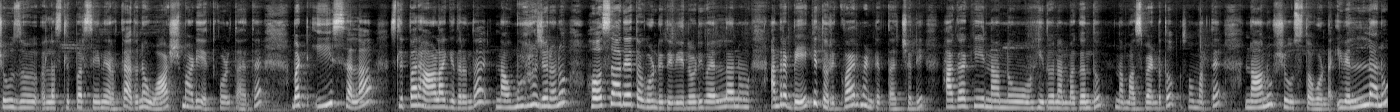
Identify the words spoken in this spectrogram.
ಶೂಸು ಎಲ್ಲ ಸ್ಲಿಪ್ಪರ್ಸ್ ಏನಿರುತ್ತೆ ಅದನ್ನು ವಾಶ್ ಮಾಡಿ ಎತ್ಕೊಳ್ತಾ ಇದ್ದೆ. ಬಟ್ ಈ ಸಲ ಸ್ಲಿಪ್ಪರ್ ಹಾಳಾಗಿದ್ದರಿಂದ ನಾವು ಮೂರು ಜನನು ಹೊಸದೇ ತೊಗೊಂಡಿದ್ದೀವಿ. ನೋಡಿ, ಇವೆಲ್ಲನೂ ಅಂದರೆ ಬೇಕಿತ್ತು ರಿಕ್ವೈರ್ಮೆಂಟ್ ಇತ್ತು ಆ್ಯಕ್ಚುಲಿ ಹಾಗಾಗಿ ನಾನು ಇದು ನನ್ನ ಮಗಂದು, ನಮ್ಮ ಹಸ್ಬೆಂಡ್ದು ಸೊ ಮತ್ತು ನಾನು ಶೂಸ್ ತೊಗೊಂಡೆ. ಇವೆಲ್ಲನೂ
